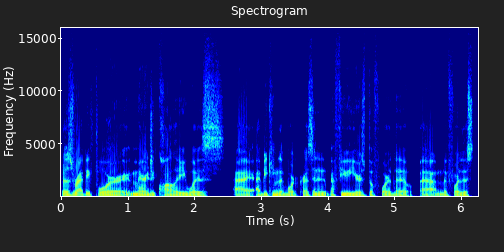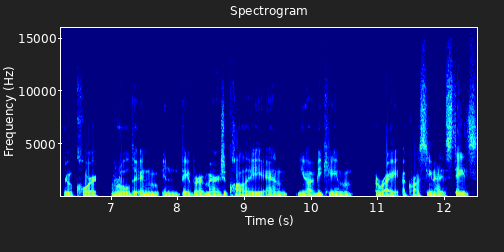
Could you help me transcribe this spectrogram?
It was right before marriage equality was. I, I became the board president a few years before the um, before the Supreme Court ruled in in favor of marriage equality, and you know it became a right across the United States.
